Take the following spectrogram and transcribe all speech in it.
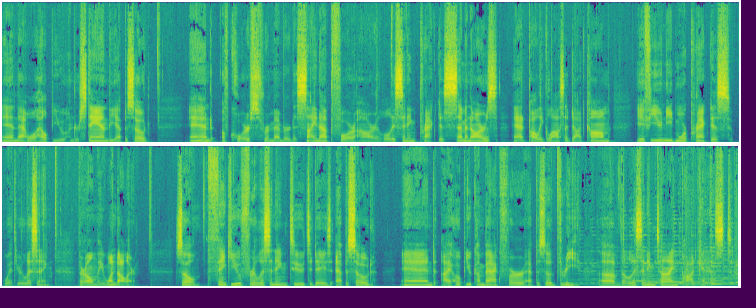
and that will help you understand the episode. And of course, remember to sign up for our listening practice seminars at polyglossa.com if you need more practice with your listening. They're only $1. So, thank you for listening to today's episode, and I hope you come back for episode three of the Listening Time Podcast.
